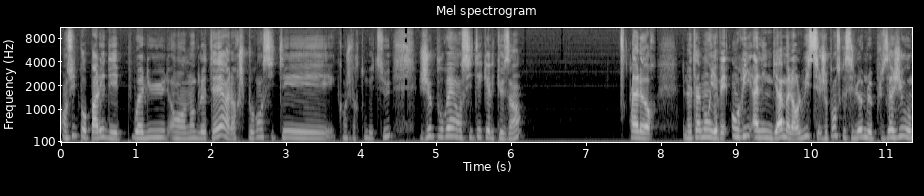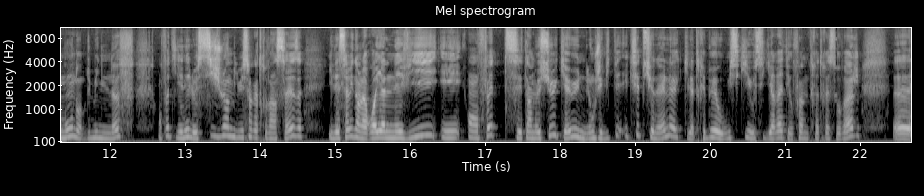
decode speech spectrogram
Ensuite, pour parler des poilus en Angleterre, alors je pourrais en citer, quand je vais retomber dessus, je pourrais en citer quelques-uns. Alors, notamment, il y avait Henry Allingham. Alors lui, je pense que c'est l'homme le plus âgé au monde en 2009. En fait, il est né le 6 juin 1896. Il est servi dans la Royal Navy. Et en fait, c'est un monsieur qui a eu une longévité exceptionnelle, qu'il attribuait au whisky, aux cigarettes et aux femmes très très sauvages. Euh,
